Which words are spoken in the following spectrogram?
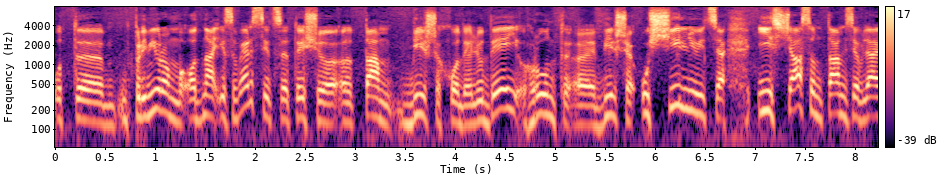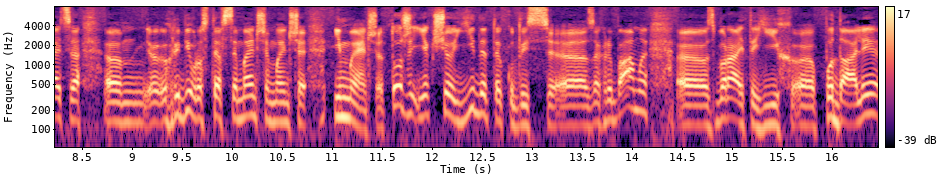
От, е, приміром, одна із версій це те, що е, там більше ходить людей, ґрунт е, більше ущільнюється, і з часом там з'являється ем, грибів росте все менше, менше і менше. Тож, якщо їдете кудись е, за грибами, е, збирайте їх е, подалі.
